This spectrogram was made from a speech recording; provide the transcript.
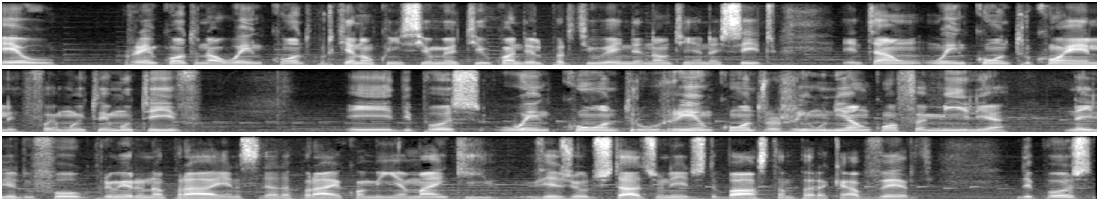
Eu reencontro, não, o encontro, porque eu não conhecia o meu tio quando ele partiu, ainda não tinha nascido. Então, o encontro com ele foi muito emotivo. E depois, o encontro, o reencontro, a reunião com a família na Ilha do Fogo, primeiro na praia, na cidade da praia, com a minha mãe, que viajou dos Estados Unidos, de Boston para Cabo Verde. Depois,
